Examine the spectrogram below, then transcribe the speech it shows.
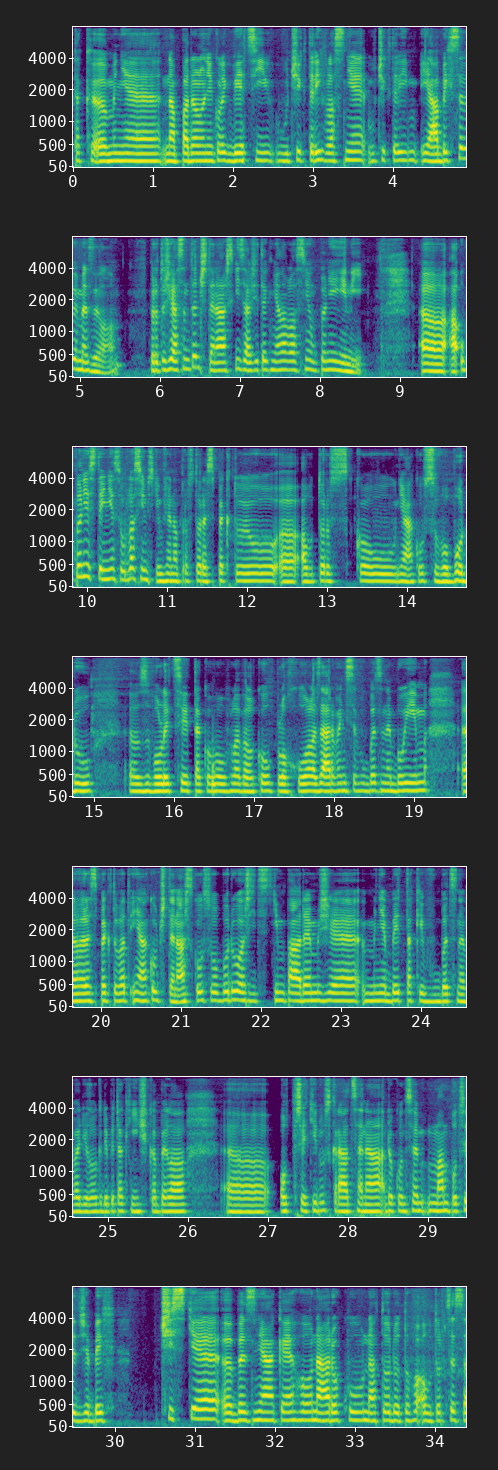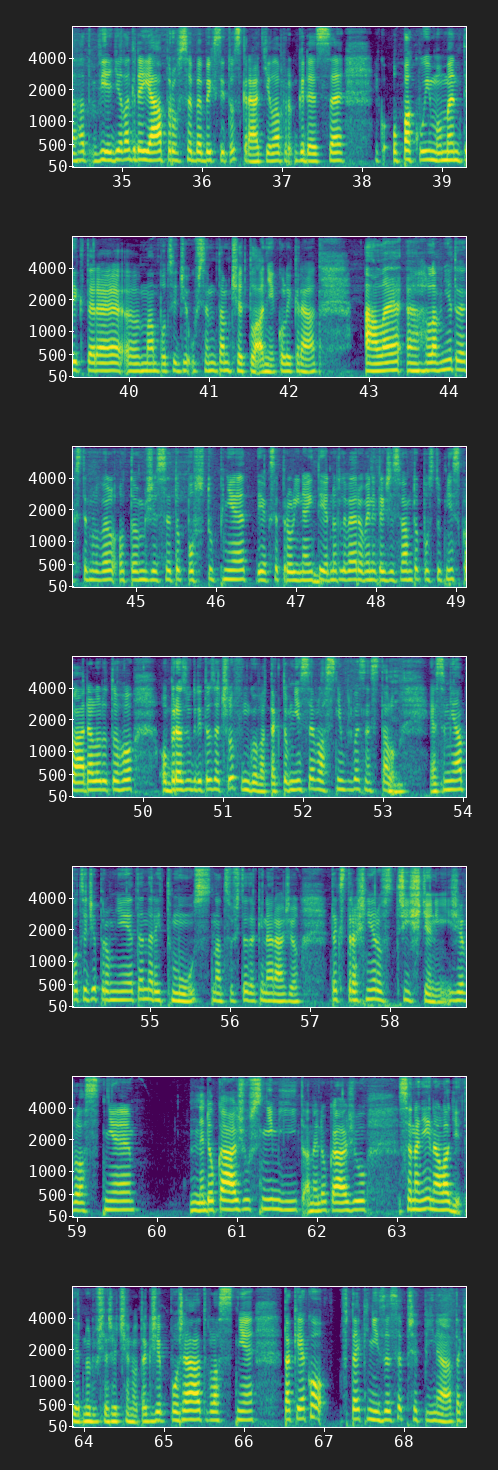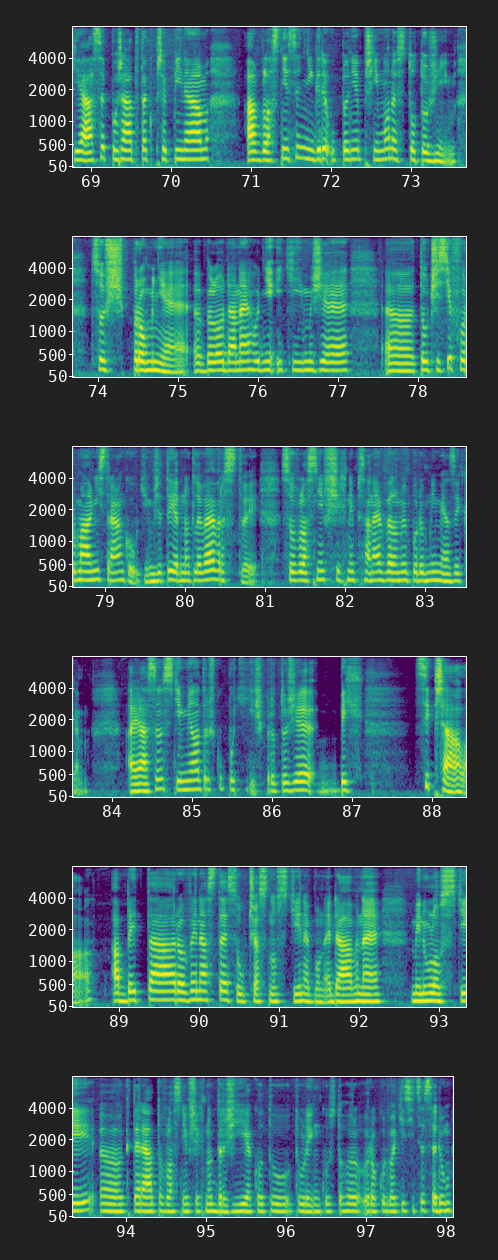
tak eh, mě napadalo několik věcí, vůči kterých vlastně, vůči kterým já bych se vymezila, protože já jsem ten čtenářský zážitek měla vlastně úplně jiný. Eh, a úplně stejně souhlasím s tím, že naprosto respektuju autorskou nějakou svobodu zvolit si takovouhle velkou plochu, ale zároveň se vůbec nebojím respektovat i nějakou čtenářskou svobodu a říct tím pádem, že mě by taky vůbec nevadilo, kdyby ta knížka byla o třetinu zkrácená. Dokonce mám pocit, že bych čistě eh, bez nějakého nároku na to do toho autorce sahat věděla, kde já pro sebe bych si to zkrátila, kde se jako opakují momenty, které mám pocit, že už jsem tam četla několikrát. Ale eh, hlavně to, jak jste mluvil o tom, že se to postupně, jak se prolínají ty jednotlivé roviny, takže se vám to postupně skládalo do toho obrazu, kdy to začalo fungovat, tak to mně se vlastně vůbec nestalo. Hmm. Já jsem měla pocit, že pro mě je ten rytmus, na což jste taky narážel, tak strašně roztříštěný, že vlastně nedokážu s ním jít a nedokážu se na něj naladit, jednoduše řečeno. Takže pořád vlastně, tak jako v té knize se přepíná, tak já se pořád tak přepínám a vlastně se nikde úplně přímo nestotožním, což pro mě bylo dané hodně i tím, že uh, tou čistě formální stránkou, tím, že ty jednotlivé vrstvy jsou vlastně všechny psané velmi podobným jazykem. A já jsem s tím měla trošku potíž, protože bych si přála, aby ta rovina z té současnosti nebo nedávné minulosti, uh, která to vlastně všechno drží jako tu, tu linku z toho roku 2007,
